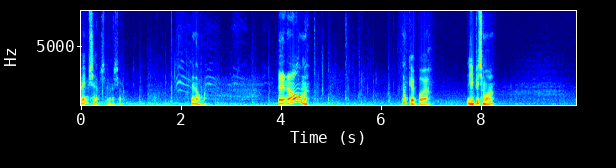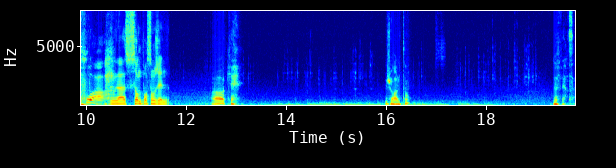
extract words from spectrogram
Bah, il me cherche, il me cherche. Énorme. Énorme Tant que power. Il est plus sur moi. Hein. Pouah On à 60% gène. Ok. J'aurai le temps de faire ça.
